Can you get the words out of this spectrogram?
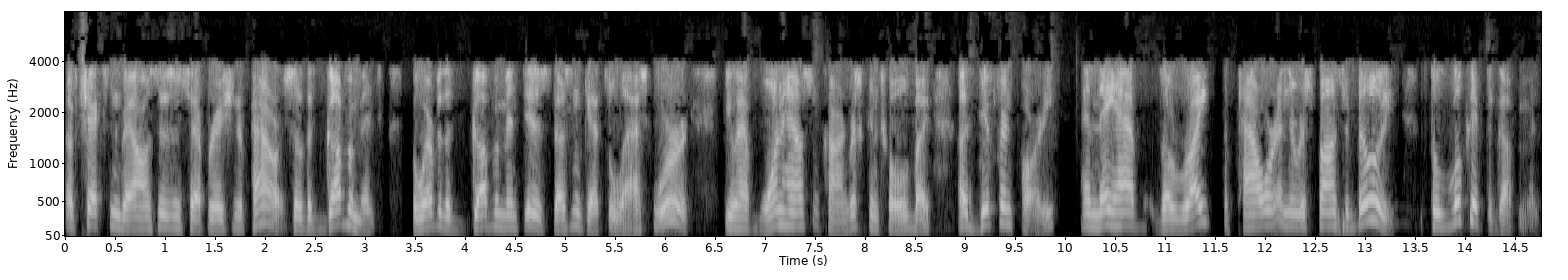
of checks and balances and separation of powers. So the government, whoever the government is, doesn't get the last word. You have one House of Congress controlled by a different party, and they have the right, the power, and the responsibility to look at the government.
